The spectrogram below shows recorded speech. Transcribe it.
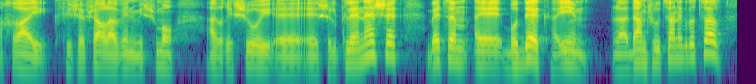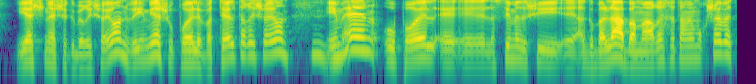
אחראי, כפי שאפשר להבין משמו, על רישוי אה, אה, של כלי נשק, בעצם אה, בודק האם לאדם שהוצא נגדו צו, יש נשק ברישיון, ואם יש, הוא פועל לבטל את הרישיון. אם אין, הוא פועל אה, אה, לשים איזושהי הגבלה במערכת הממוחשבת.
